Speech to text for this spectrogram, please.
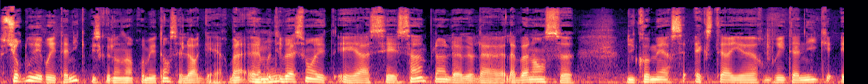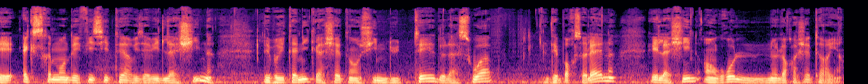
surtout des Britanniques, puisque dans un premier temps, c'est leur guerre. Ben, la mhm. motivation est, assez simple. Hein. La, balance du commerce extérieur britannique est extrêmement déficitaire vis-à-vis de la Chine. Les Britanniques achètent en Chine du thé, de la soie, des porcelaines, et la Chine, en gros, ne leur achète rien.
